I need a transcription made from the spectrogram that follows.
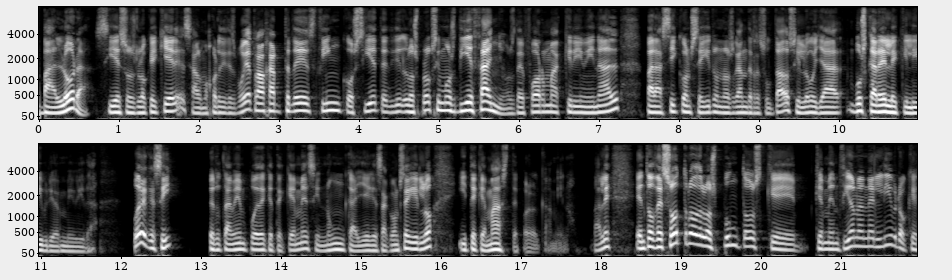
Valora si eso es lo que quieres. A lo mejor dices, voy a trabajar 3, 5, 7, los próximos 10 años de forma criminal para así conseguir unos grandes resultados y luego ya buscaré el equilibrio en mi vida. Puede que sí, pero también puede que te quemes y nunca llegues a conseguirlo y te quemaste por el camino. ¿Vale? Entonces, otro de los puntos que, menciona en el libro, que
